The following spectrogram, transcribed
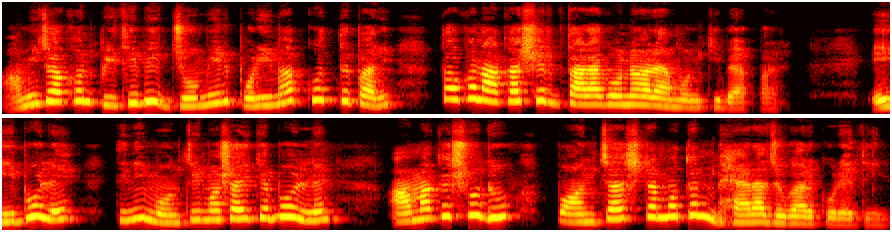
আমি যখন পৃথিবীর জমির পরিমাপ করতে পারি, তখন আকাশের তারা গোনা আর এমন কি ব্যাপার? এই বলে তিনি মন্ত্রীমশাইকে বললেন, আমাকে শুধু পঞ্চাশটা মতন ভেড়া জোগাড় করে দিন।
